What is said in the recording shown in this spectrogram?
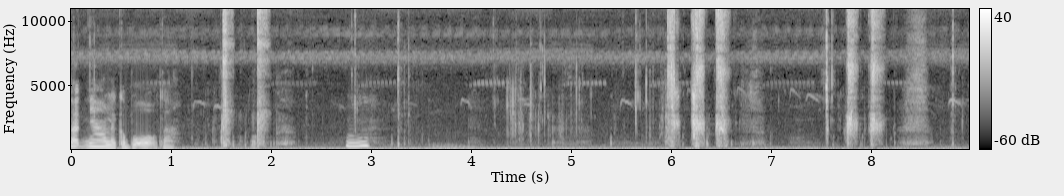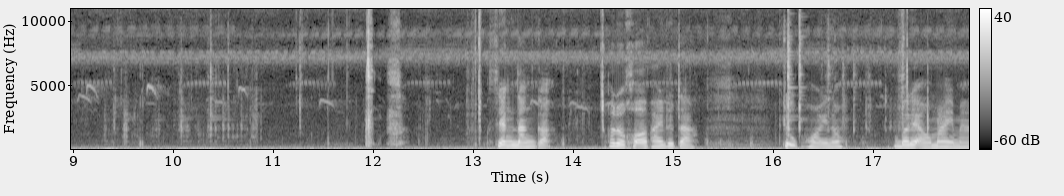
ตัดยาอะไรกระโบออกจ้ะเสียงดังกะขอโทษขออภัยด้วยจ้ะจูบหอยเนาะ ไม่ได้เอาไม้มา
